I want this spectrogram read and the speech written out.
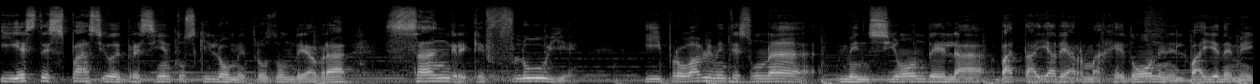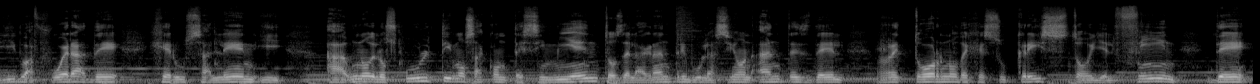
y este espacio de 300 kilómetros donde habrá sangre que fluye. Y probablemente es una mención de la batalla de Armagedón en el valle de Megiddo afuera de Jerusalén y a uno de los últimos acontecimientos de la gran tribulación antes del retorno de Jesucristo y el fin de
